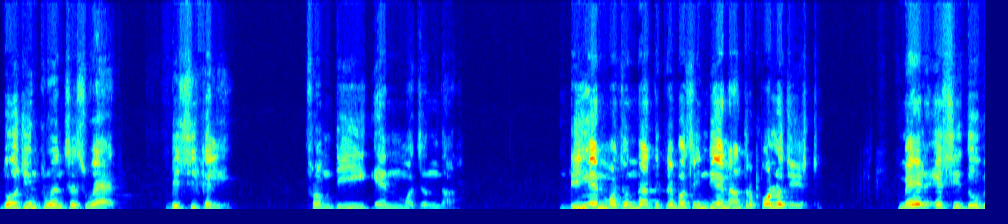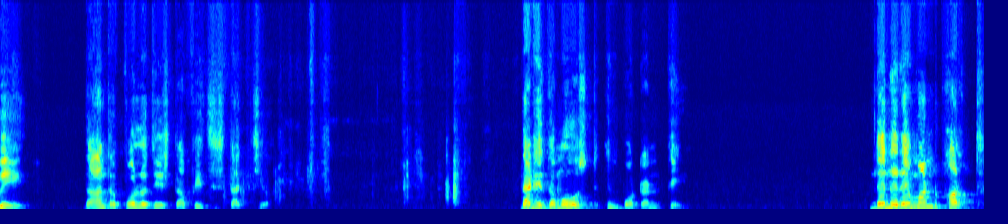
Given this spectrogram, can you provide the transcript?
those influences were basically from D.N. Majumdar. D.N. Majumdar, the famous Indian anthropologist, made S.C. Dube the anthropologist of his stature. That is the most important thing. Then Raymond Firth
